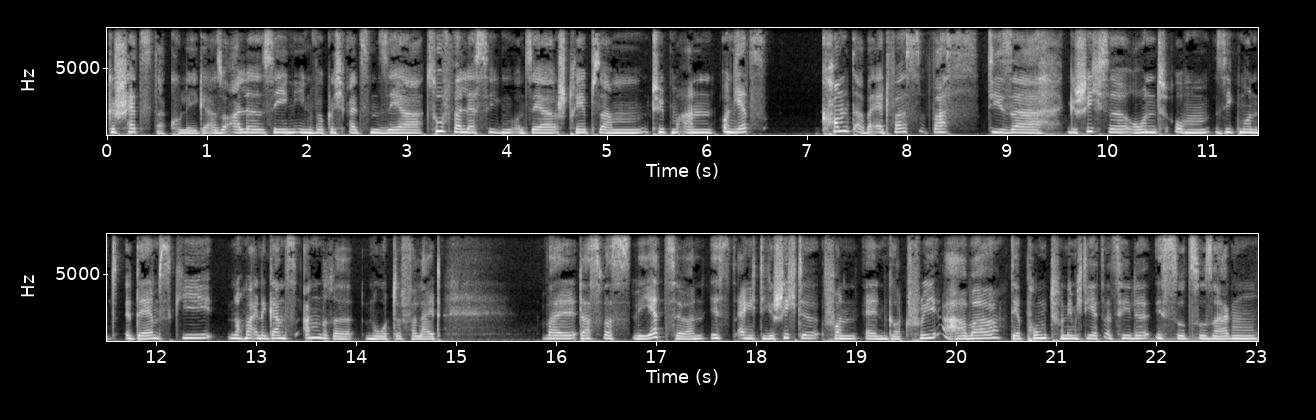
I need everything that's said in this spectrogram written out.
geschätzter Kollege. Also alle sehen ihn wirklich als einen sehr zuverlässigen und sehr strebsamen Typen an. Und jetzt kommt aber etwas, was dieser Geschichte rund um Sigmund Adamski nochmal eine ganz andere Note verleiht weil das, was wir jetzt hören, ist eigentlich die Geschichte von Alan Godfrey, aber der Punkt, von dem ich dir jetzt erzähle, ist sozusagen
